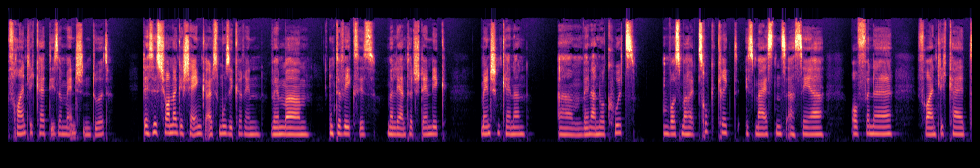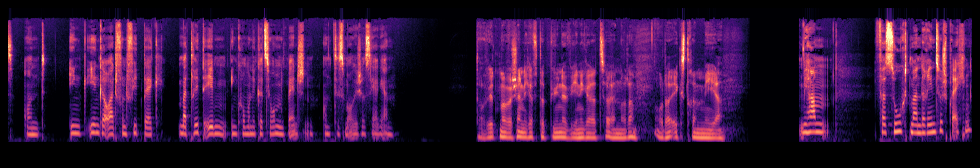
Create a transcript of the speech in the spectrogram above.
Freundlichkeit dieser Menschen tut. Das ist schon ein Geschenk als Musikerin, wenn man unterwegs ist. Man lernt halt ständig Menschen kennen, ähm, wenn auch nur kurz. Und was man halt zurückkriegt, ist meistens eine sehr offene Freundlichkeit und irgendeine Art von Feedback. Man tritt eben in Kommunikation mit Menschen und das mag ich schon sehr gern. Da wird man wahrscheinlich auf der Bühne weniger erzählen, oder? Oder extra mehr. Wir haben versucht, Mandarin zu sprechen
